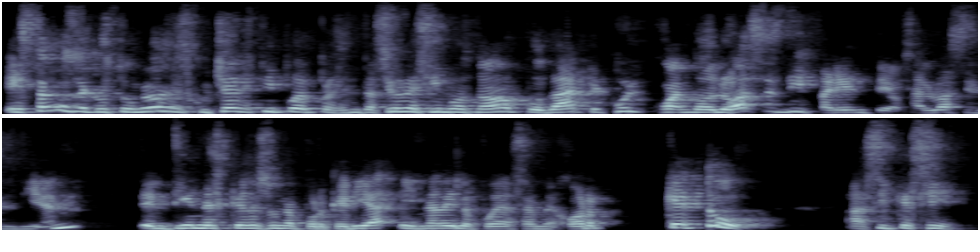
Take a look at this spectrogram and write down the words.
Estamos acostumbrados a escuchar este tipo de presentaciones. Decimos, no, pues da, qué cool. Cuando lo haces diferente, o sea, lo haces bien, entiendes que eso es una porquería y nadie lo puede hacer mejor que tú. Así que sí,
